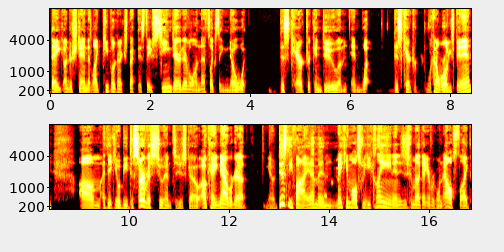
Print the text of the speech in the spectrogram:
they understand that like people are going to expect this. They've seen Daredevil on Netflix. They know what this character can do and and what this character what kind of world he's been in um, I think it would be a disservice to him to just go, okay, now we're gonna, you know, Disneyfy him and make him all squeaky clean, and he's just gonna look like everyone else. Like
